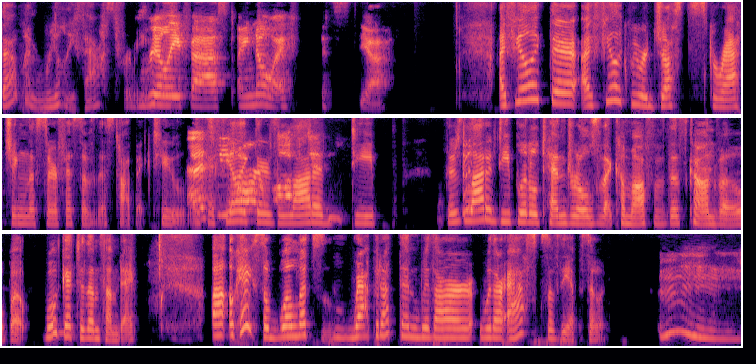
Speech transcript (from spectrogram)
that went really fast for me. Really fast. I know i it's yeah. I feel like there I feel like we were just scratching the surface of this topic too. Like I feel like there's often. a lot of deep there's a lot of deep little tendrils that come off of this convo, but we'll get to them someday. Uh, okay, so well, let's wrap it up then with our with our asks of the episode. Mm,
